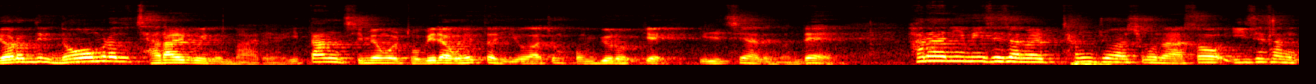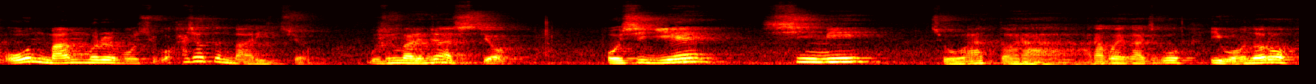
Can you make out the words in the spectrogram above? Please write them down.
여러분들이 너무나도 잘 알고 있는 말이에요. 이 땅 지명을 돕이라고 했던 이유가 좀 공교롭게 일치하는 건데 하나님이 세상을 창조하시고 나서 이 세상 온 만물을 보시고 하셨던 말이 있죠. 무슨 말인지 아시죠? 보시기에 심히 좋았더라 라고 해가지고 이 원어로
